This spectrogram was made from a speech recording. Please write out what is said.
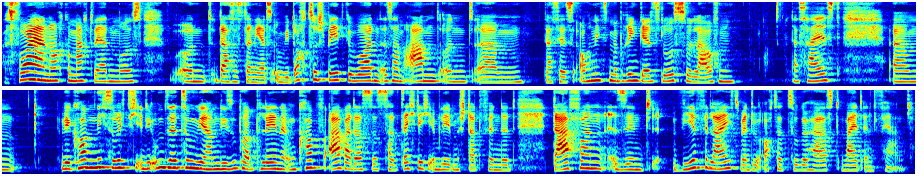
was vorher noch gemacht werden muss und dass es dann jetzt irgendwie doch zu spät geworden ist am Abend und ähm, das jetzt auch nichts mehr bringt, jetzt loszulaufen. Das heißt, ähm, wir kommen nicht so richtig in die Umsetzung, wir haben die super Pläne im Kopf, aber dass es tatsächlich im Leben stattfindet, davon sind wir vielleicht, wenn du auch dazu gehörst, weit entfernt.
